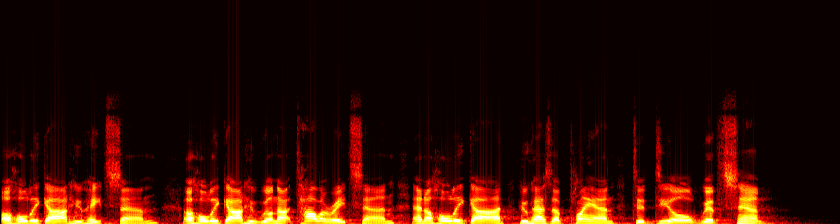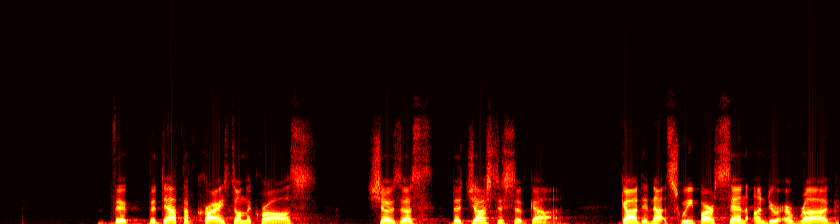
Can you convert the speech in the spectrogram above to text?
A holy God who hates sin, a holy God who will not tolerate sin, and a holy God who has a plan to deal with sin. The, the death of Christ on the cross shows us the justice of God. God did not sweep our sin under a rug.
